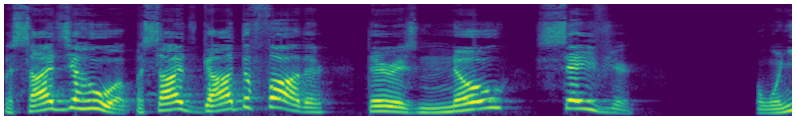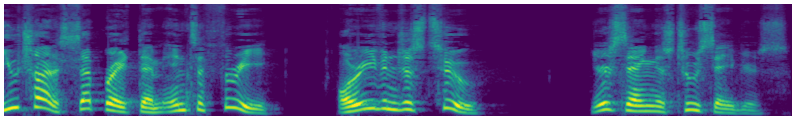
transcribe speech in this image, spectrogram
Besides Yahuwah, besides God the Father, there is no Savior. But when you try to separate them into three, or even just two, you're saying there's two Saviors.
